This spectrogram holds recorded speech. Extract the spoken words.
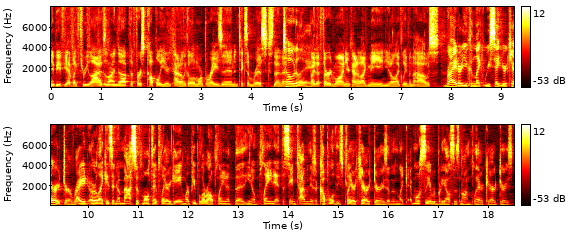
maybe if you have like three lives lined up, the first couple you're kind of like a little more brazen and take some risks. Then then Totally. by the third one you're kind of like me and you don't like leaving the house. Right, or you can like reset your character, right? Or like is it a massive multiplayer game where people are all playing at the, you know, playing it at the same time and there's a couple of these player characters and then like mostly everybody else is non-player characters.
